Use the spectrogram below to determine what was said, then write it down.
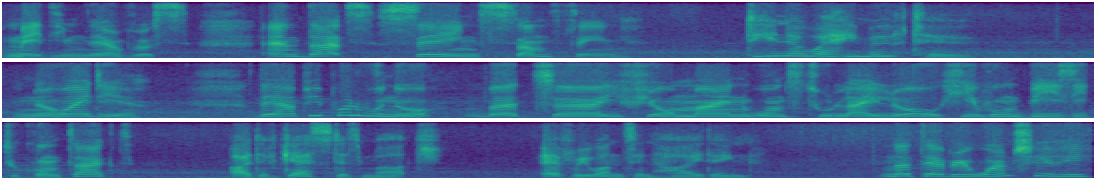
Made him nervous. And that's saying something. Do you know where he moved to? No idea. There are people who know, but uh, if your mind wants to lie low, he won't be easy to contact. I'd have guessed as much. Everyone's in hiding. Not everyone, chérie.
